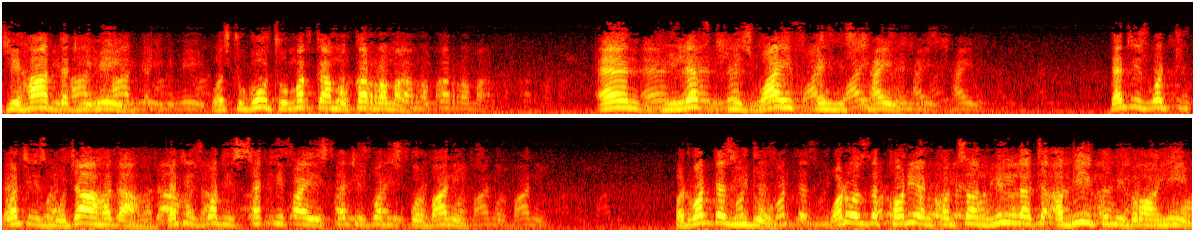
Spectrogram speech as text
jihad that he made was to go to Makkah Mukarramah and he left his wife and his child. That is what, what is mujahada. That is what is sacrifice. That is what is qurbani. But what does he do? What was the Korean concern? Millata abikum Ibrahim.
